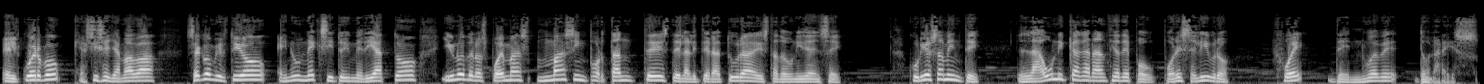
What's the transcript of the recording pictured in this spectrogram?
El Cuervo, que así se llamaba, se convirtió en un éxito inmediato y uno de los poemas más importantes de la literatura estadounidense. Curiosamente, la única ganancia de Poe por ese libro fue de 9 dólares.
